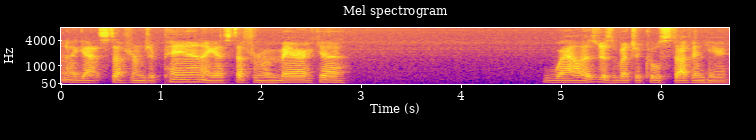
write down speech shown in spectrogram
I got stuff from Japan, I got stuff from America. Wow, there's just a bunch of cool stuff in here.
